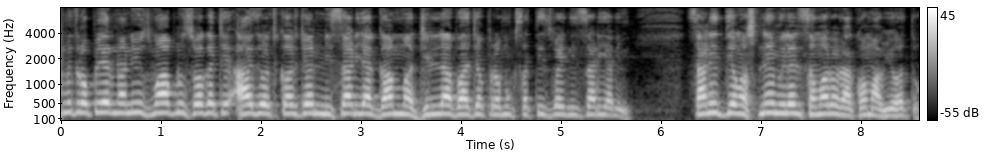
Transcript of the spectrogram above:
મિત્રો, પેરના ન્યૂઝમાં આપનું સ્વાગત છે. આજ રોજ કરજણ નિસાડિયા ગામમાં જિલ્લા ભાજપ પ્રમુખ સતીશભાઈ નિસાડિયાની સાનિધ્યમાં સ્નેહ મિલન સમારોહ રાખવામાં આવ્યો હતો.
